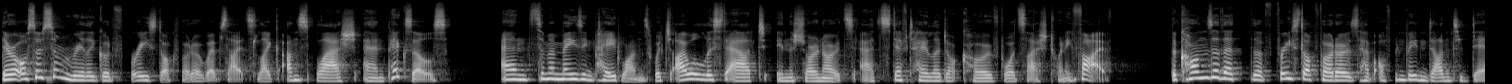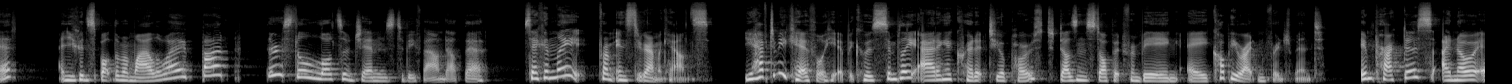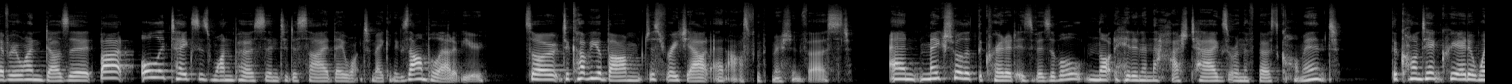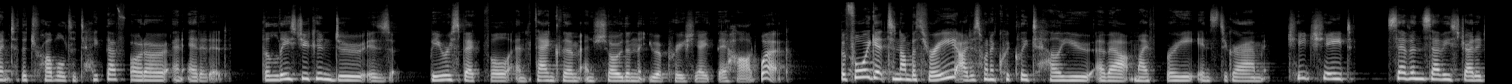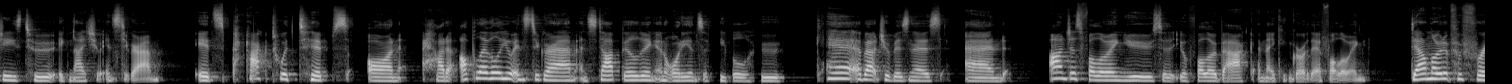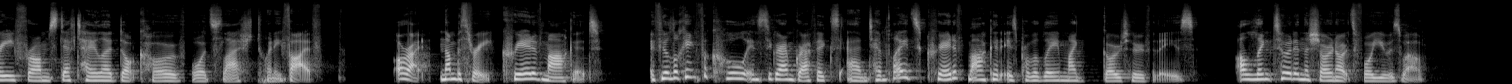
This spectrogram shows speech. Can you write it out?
There are also some really good free stock photo websites like Unsplash and Pexels, and some amazing paid ones, which I will list out in the show notes at stephtaylor.co forward slash 25. The cons are that the free stock photos have often been done to death, and you can spot them a mile away, but there are still lots of gems to be found out there. Secondly, from Instagram accounts. You have to be careful here because simply adding a credit to your post doesn't stop it from being a copyright infringement. In practice, I know everyone does it, but all it takes is one person to decide they want to make an example out of you. So, to cover your bum, just reach out and ask for permission first. And make sure that the credit is visible, not hidden in the hashtags or in the first comment. The content creator went to the trouble to take that photo and edit it. The least you can do is be respectful, and thank them and show them that you appreciate their hard work. Before we get to number three, I just want to quickly tell you about my free Instagram cheat sheet seven savvy strategies to ignite your Instagram. It's packed with tips on how to uplevel your Instagram and start building an audience of people who care about your business and aren't just following you so that you'll follow back and they can grow their following. Download it for free from stephtaylor.co forward slash 25. All right, number three, Creative Market. If you're looking for cool Instagram graphics and templates, Creative Market is probably my go to for these. I'll link to it in the show notes for you as well.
